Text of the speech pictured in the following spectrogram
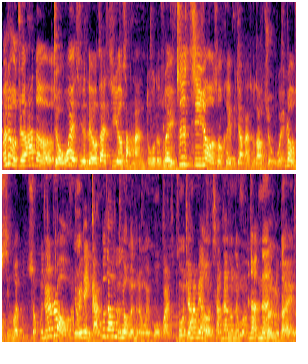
而且我觉得它的酒味其实留在鸡肉上蛮多的，所以吃鸡肉的时候可以比较感受到酒味，肉腥味不重。我觉得肉有一点干，不知道是不是我们可能微波关系，我觉得它没有想象中那么嫩嫩的感对。，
